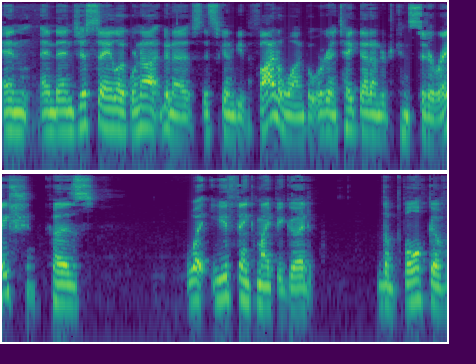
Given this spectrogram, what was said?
and and then just say, look, we're not gonna, it's gonna be the final one, but we're gonna take that under consideration because what you think might be good, the bulk of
